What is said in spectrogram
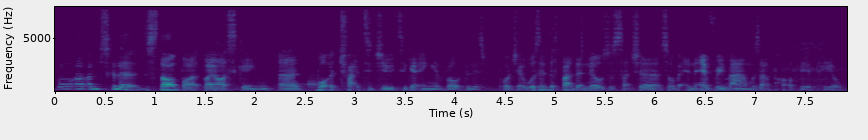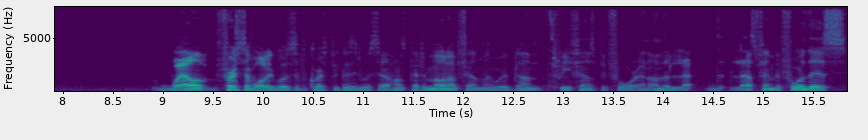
well, I'm just going to start by, by asking uh, what attracted you to getting involved in this project? Was it the fact that Nils was such a sort of an everyman? Was that part of the appeal? Well, first of all, it was, of course, because it was a Hans Petter Moland film, and we've done three films before. And on the, la- the last film before this,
